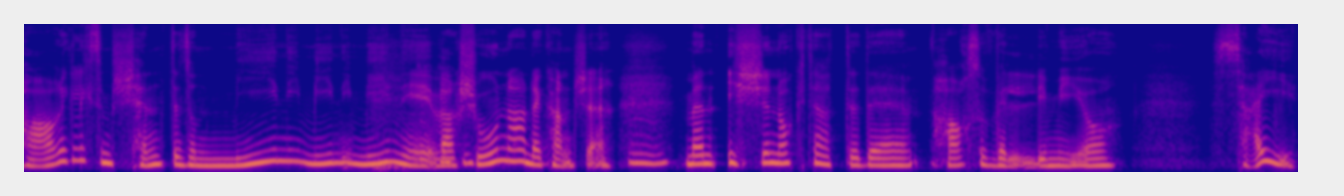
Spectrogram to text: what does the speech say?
har jeg liksom kjent en sånn mini, mini, mini versjon av det, kanskje. Mm. Men ikke nok til at det har så veldig mye å si.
